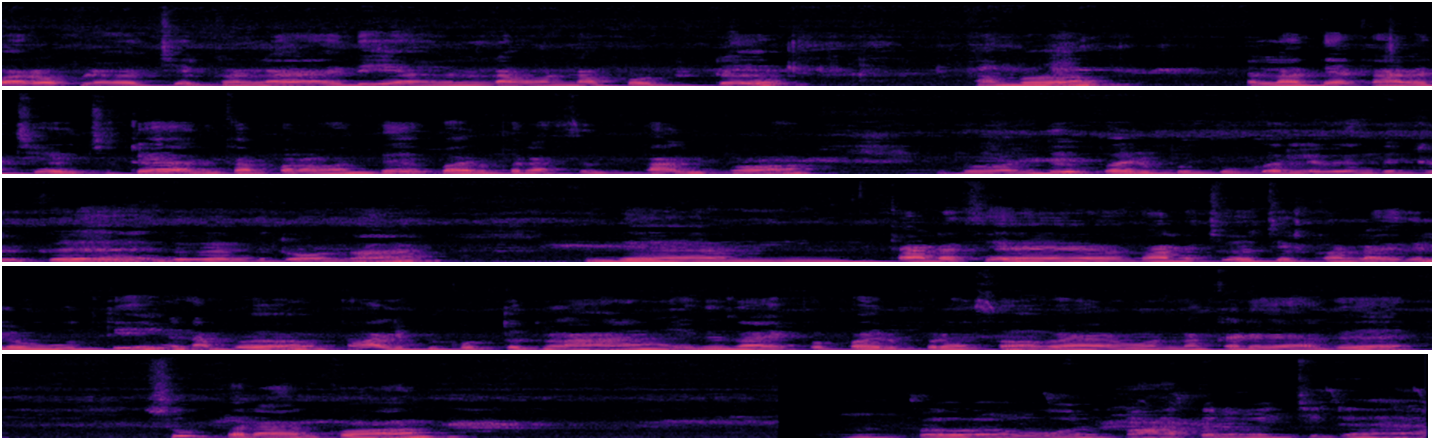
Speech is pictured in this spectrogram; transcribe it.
கருவேப்பிலையும் வச்சுருக்கோம்ல இதையும் எல்லாம் ஒன்றா போட்டுட்டு நம்ம எல்லாத்தையும் கரைச்சி வச்சுட்டு அதுக்கப்புறம் வந்து பருப்பு ரசத்தை தாளிப்போம். இப்போ வந்து பருப்பு குக்கரில் வெந்துட்டுருக்கு. இது வெந்துட்டோன்னா இந்த கடைச்சி கடைச்சி வச்சுருக்கோம்ல இதில் ஊற்றி நம்ம தாளிப்பு கொடுத்துக்கலாம். இதுதான் இப்போ பருப்பு ரசம் வேறு ஒன்றும் கிடையாது. சூப்பராக இருக்கும். இப்போ ஒரு பாத்திரம் வச்சுட்டேன்.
